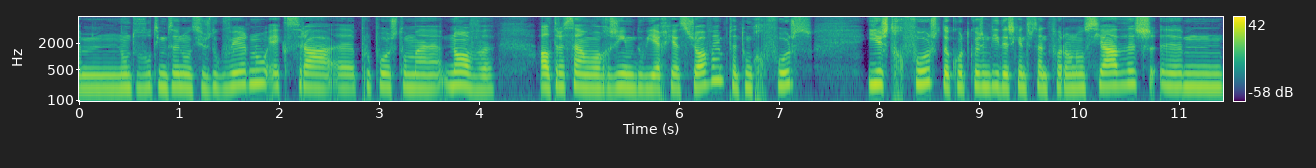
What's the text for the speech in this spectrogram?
um, num dos últimos anúncios do governo é que será uh, proposto uma nova alteração ao regime do IRS jovem, portanto, um reforço. E este reforço, de acordo com as medidas que, entretanto, foram anunciadas, um,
